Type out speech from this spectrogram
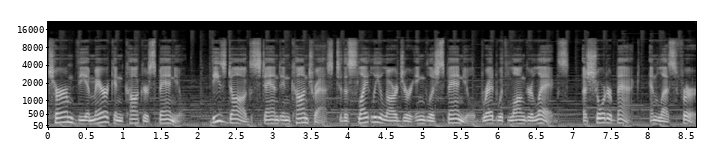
Termed the American Cocker Spaniel, these dogs stand in contrast to the slightly larger English Spaniel bred with longer legs, a shorter back, and less fur.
